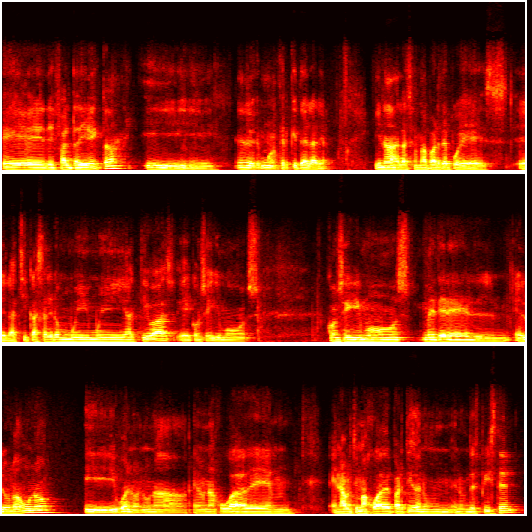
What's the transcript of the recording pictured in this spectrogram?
eh, de falta directa y en bueno, cerquita del área. Y nada, en la segunda parte pues eh, las chicas salieron muy muy activas, eh, conseguimos conseguimos meter el, el 1 a 1 y bueno, en una, en una jugada de en la última jugada del partido en un, en un despiste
